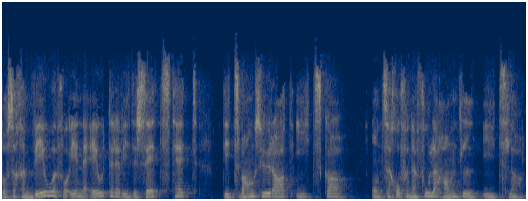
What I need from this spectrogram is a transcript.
die sich dem Willen von ihren Eltern widersetzt hat, die Zwangsheirat einzugehen und sich auf einen vollen Handel einzulassen.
